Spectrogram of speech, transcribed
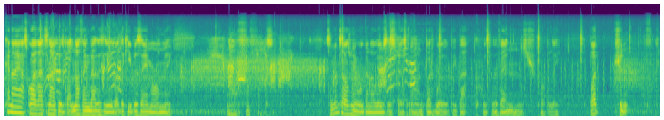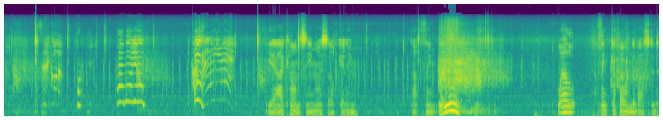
Can I ask why that sniper's got nothing better to do but to keep his aimer on me? Oh, for fuck's sake. Someone tells me we're gonna lose this first round, but we'll be back with revenge, probably. But, shouldn't... Ah! Yeah, I can't see myself getting that thing. Ooh! Well, I think I found the bastard.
